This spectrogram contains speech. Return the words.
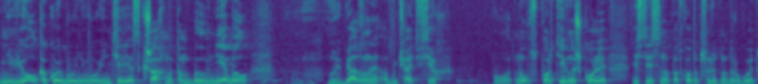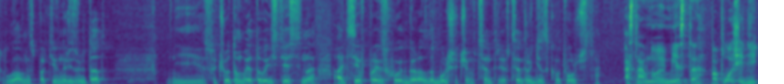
не вел, какой бы у него интерес к шахматам был, не был, мы обязаны обучать всех. Вот. Ну, в спортивной школе, естественно, подход абсолютно другой. Тут главный спортивный результат. И с учетом этого, естественно, отсев происходит гораздо больше, чем в, центре, в центрах детского творчества. Основное место по площади,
